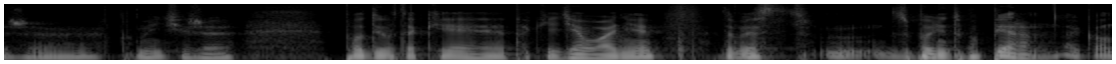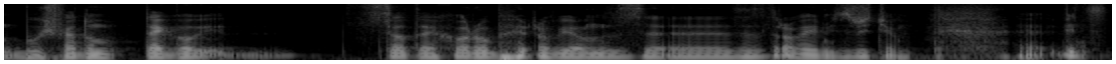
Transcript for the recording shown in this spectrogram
że w pamięci, że podjął takie, takie działanie. Natomiast mm, zupełnie to popieram. Tak? On był świadom tego, co te choroby robią z, ze zdrowiem z życiem. E, więc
